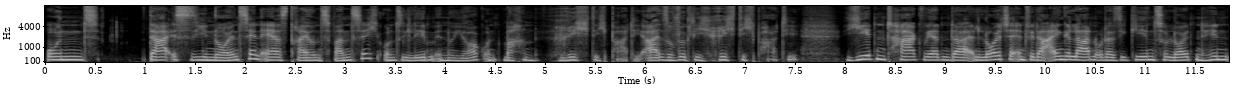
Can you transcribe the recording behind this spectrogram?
Und da ist sie 19, er ist 23 und sie leben in New York und machen richtig Party. Also wirklich richtig Party. Jeden Tag werden da Leute entweder eingeladen oder sie gehen zu Leuten hin.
